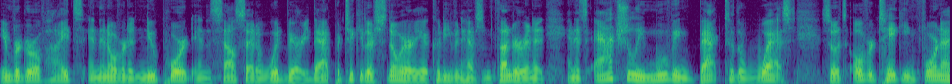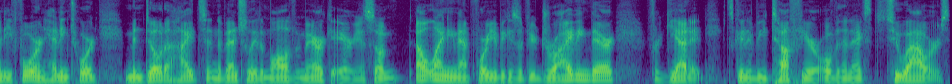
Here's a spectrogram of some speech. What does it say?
Inver Grove Heights, and then over to Newport and the south side of Woodbury. That particular snow area could even have some thunder in it, and it's actually moving back to the west. So it's overtaking 494 and heading toward Mendota Heights and eventually the Mall of America area. So I'm outlining that for you because if you're driving there, forget it. It's going to be tough here over the next two hours.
